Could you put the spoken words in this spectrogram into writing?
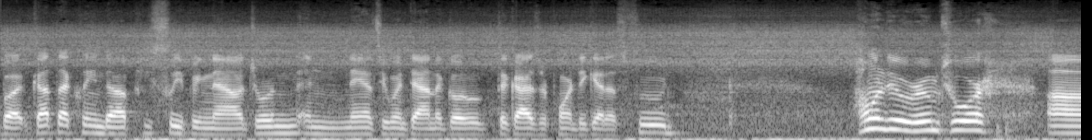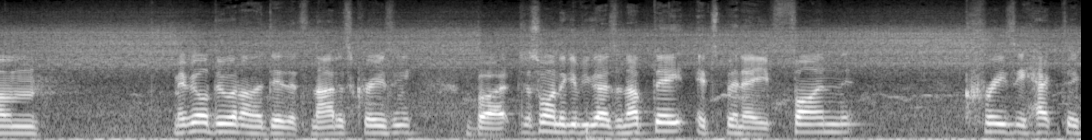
But got that cleaned up. He's sleeping now. Jordan and Nancy went down to go. The guys are pointing to get us food. I want to do a room tour. Um, maybe I'll do it on a day that's not as crazy. But just wanted to give you guys an update. It's been a fun, crazy, hectic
